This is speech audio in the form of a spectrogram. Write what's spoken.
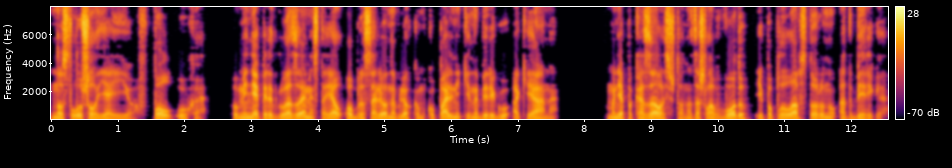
Но слушал я ее в полуха. У меня перед глазами стоял образ Алены в легком купальнике на берегу океана. Мне показалось, что она зашла в воду и поплыла в сторону от берега.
